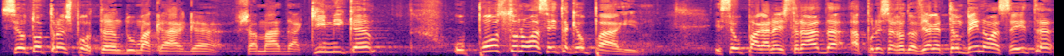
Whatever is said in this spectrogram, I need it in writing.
Se eu estou transportando uma carga chamada química, o posto não aceita que eu pague. E se eu pagar na estrada, a polícia rodoviária também não aceita,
